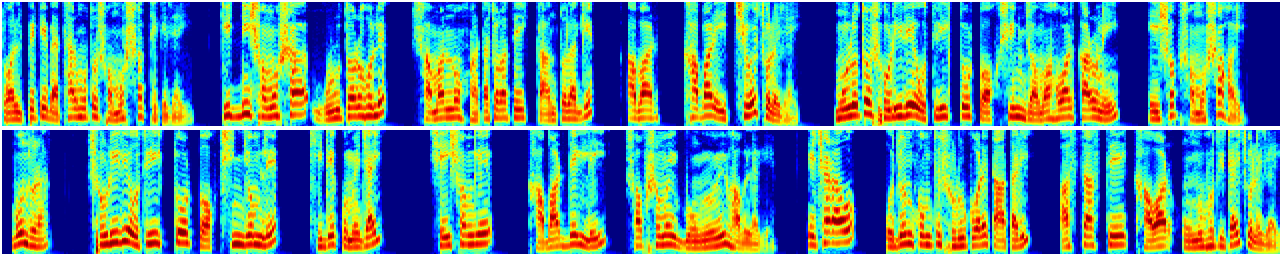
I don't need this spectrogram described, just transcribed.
তলপেটে ব্যথার মতো সমস্যা থেকে যায়। কিডনির সমস্যা গুরুতর হলে সামান্য হাঁটা চলাতেই ক্লান্ত লাগে, আবার খাবার ইচ্ছেও চলে যায়। মূলত শরীরে অতিরিক্ত টক্সিন জমা হওয়ার কারণেই এইসব সমস্যা হয়। বন্ধুরা, শরীরে অতিরিক্ত টক্সিন জমলে খিদে কমে যায়, সেই সঙ্গে খাবার দেখলেই সবসময় বমি বমি ভাব লাগে। এছাড়াও ওজন কমতে শুরু করে তাড়াতাড়ি, আস্তে আস্তে খাওয়ার অনুভূতিটাই চলে যায়।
